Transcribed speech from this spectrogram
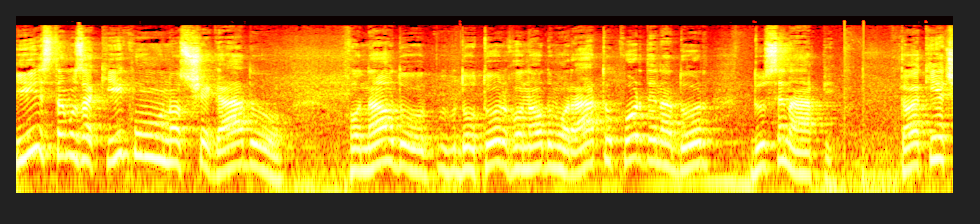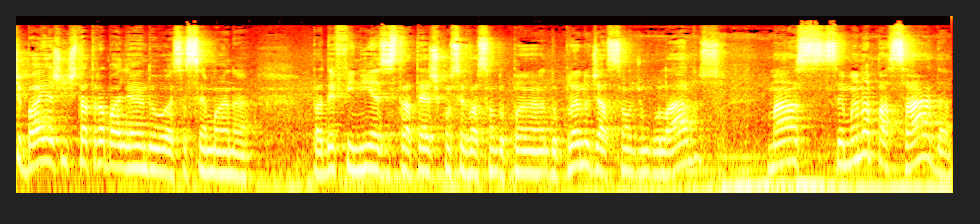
e estamos aqui com o nosso chegado Ronaldo, doutor Ronaldo Morato, coordenador do Senap. Então aqui em Atibaia a gente está trabalhando essa semana para definir as estratégias de conservação do, pan, do plano de ação de ungulados, mas semana passada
